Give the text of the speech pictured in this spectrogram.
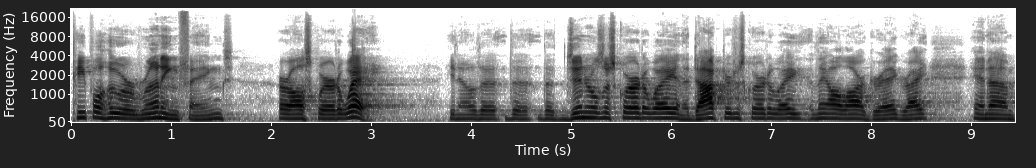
people who are running things are all squared away. You know, the, the, the generals are squared away and the doctors are squared away, and they all are, Greg, right? And um,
